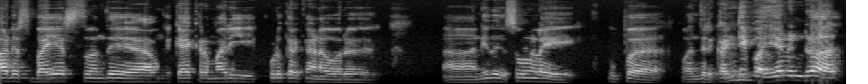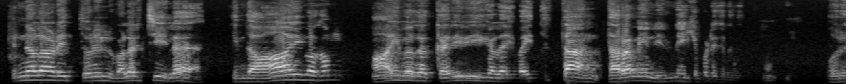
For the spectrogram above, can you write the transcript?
ஆர்டர்ஸ் பையர்ஸ் வந்து அவங்க கேட்குற மாதிரி கொடுக்கறதுக்கான ஒரு இது சூழ்நிலை இப்ப வந்திருக்கு. கண்டிப்பா. ஏனென்றால் பின்னலாடை தொழில் வளர்ச்சியில இந்த ஆய்வகம் ஆய்வக கருவிகளை வைத்துத்தான் தரமே நிர்ணயிக்கப்படுகிறது. ஒரு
